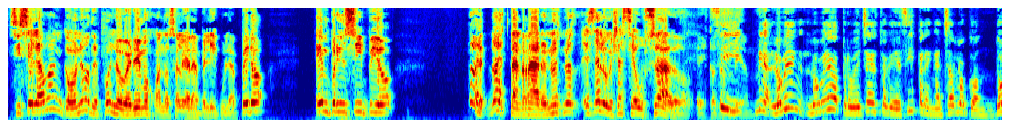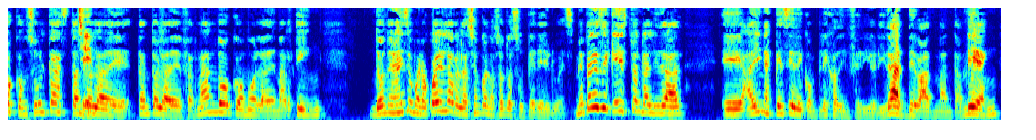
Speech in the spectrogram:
Si se la banca o no, después lo veremos cuando salga la película, pero en principio... No es, no es tan raro, no es, no es- es algo que ya se ha usado esto Sí, también. mira, lo voy, a- lo voy a aprovechar esto que decís para engancharlo con dos consultas, tanto, Sí. la de, tanto la de Fernando como la de Martín, donde nos dicen, bueno, ¿cuál es la relación con los otros superhéroes? Me parece que esto en realidad eh, hay una especie de complejo de inferioridad de Batman también,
